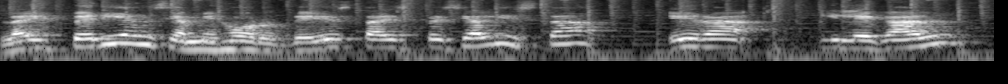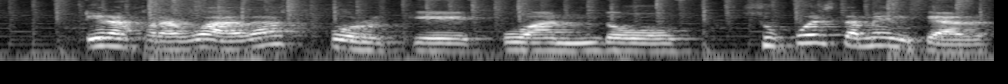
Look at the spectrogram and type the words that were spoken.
la experiencia mejor de esta especialista era ilegal, era fraguada porque cuando supuestamente ha,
